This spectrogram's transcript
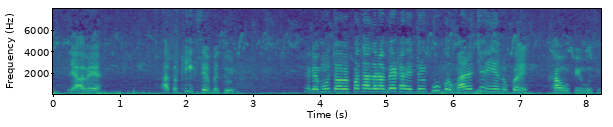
એટલે હવે આ તો ઠીક છે બધું એટલે હું તો હવે પચાસ જણા બેઠા હોય તો એ કૂકરું મારે છે એનું કંઈ ખાવું પીવું છે.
